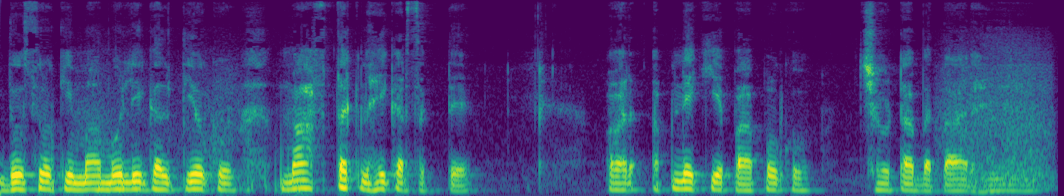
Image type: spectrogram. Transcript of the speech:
दूसरों की मामूली गलतियों को माफ़ तक नहीं कर सकते और अपने किए पापों को छोटा बता रहे हैं।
